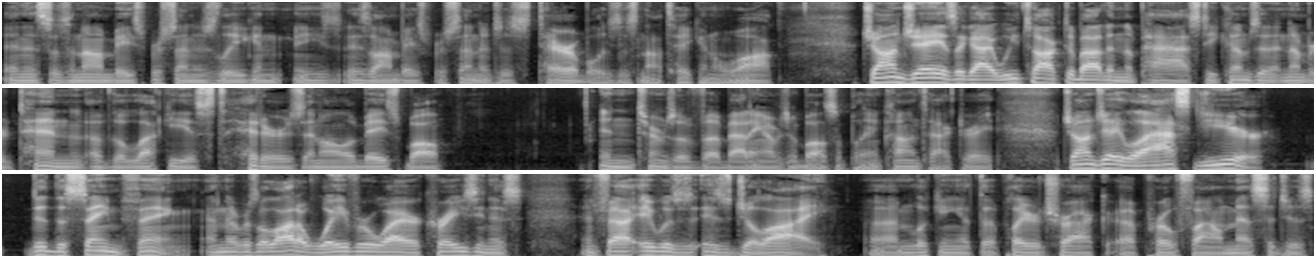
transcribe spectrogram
and this is an on base percentage league, and his on base percentage is terrible. He's just not taking a walk. Jon Jay is a guy we talked about in the past. He comes in at number 10 of the luckiest hitters in all of baseball in terms of uh, batting average and balls and contact rate. Jon Jay last year did the same thing, and there was a lot of waiver wire craziness. In fact, it was his July I'm looking at the player track uh, profile messages.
